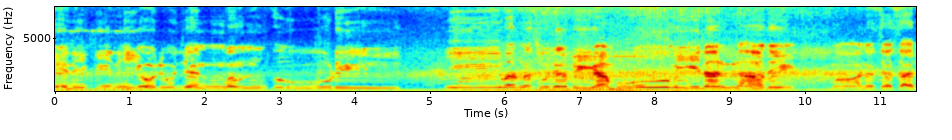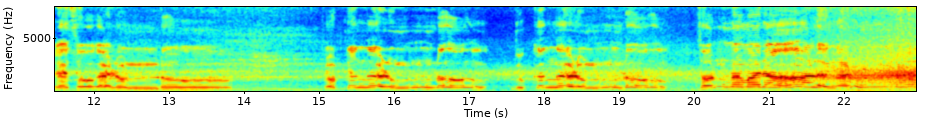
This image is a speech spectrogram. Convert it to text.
എനിക്കിനിയൊരു ജന്മം കൂടി. വർണസുരഭിയ ഭൂമിയിലല്ലാതെ മാനസ സരസുകളുണ്ടോ സ്വപ്നങ്ങളുണ്ടോ? ദുഃഖങ്ങളുണ്ടോ? സ്വർണമരാളങ്ങളുണ്ടോ?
